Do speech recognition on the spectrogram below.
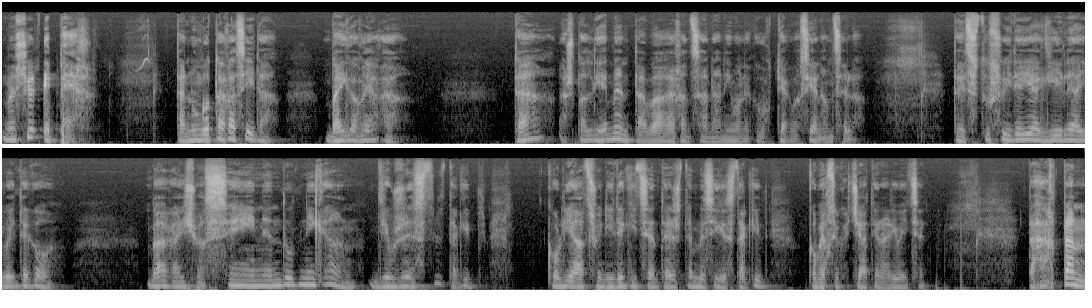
Monsieur Eper, eta nungo tagazira, bai gaurriaga, eta aspaldi hemen, eta ba errantzan animaleko urteak bazien antzela. Eta ez duzu ideia gile aibaiteko. Ba gaixoa zein endut nikan. Jeuz ez, dakit, kolia atzuen irekitzen, eta ez bezik ez dakit, komerziok etxeaten ari baitzen. Eta hartan,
